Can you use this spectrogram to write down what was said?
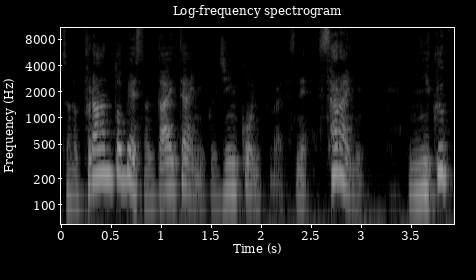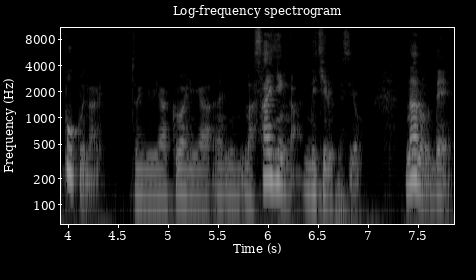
そのプラントベースの代替肉、人工肉がですね、さらに肉っぽくなるという役割が、まあ、再現ができるんですよ。なので、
